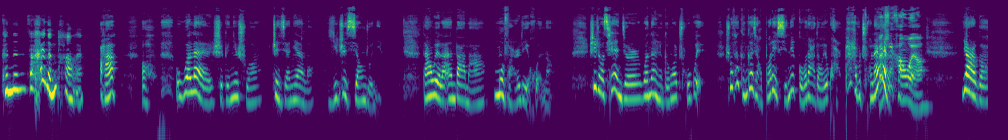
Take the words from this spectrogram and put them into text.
可恁咋还恁胖啊？啊，哦，我来是跟你说，这些年了，一直想着你，但为了俺爸妈，没法离婚呢。谁知道前几儿我男人跟我出轨，说他跟个叫玻璃心的勾搭到一块儿，拔不出来了，谁了。喊我呀？燕儿个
